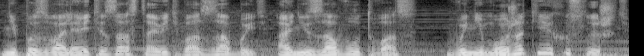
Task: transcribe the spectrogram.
Не позволяйте заставить вас забыть. Они зовут вас. Вы не можете их услышать?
